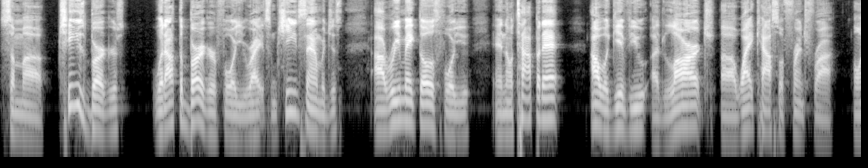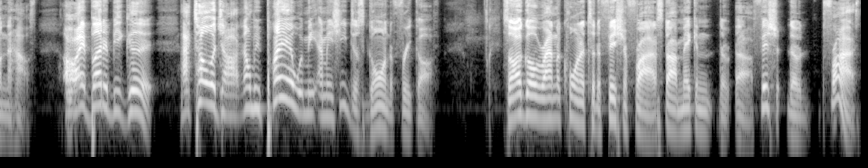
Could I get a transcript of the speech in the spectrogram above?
some uh, cheeseburgers without the burger for you, right? Some cheese sandwiches. I'll remake those for you. And on top of that, I will give you a large uh, White Castle French fry on the house. All right, but be good. I told y'all, don't be playing with me. I mean, she just going to freak off. So I'll go around the corner to the fish and fries, start making the uh, fish, the fries.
